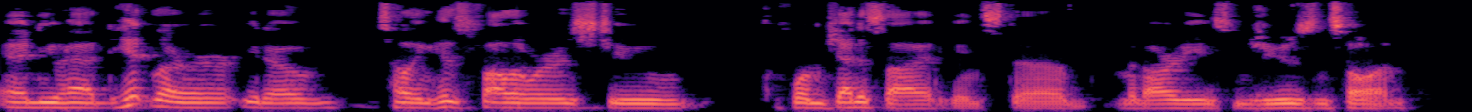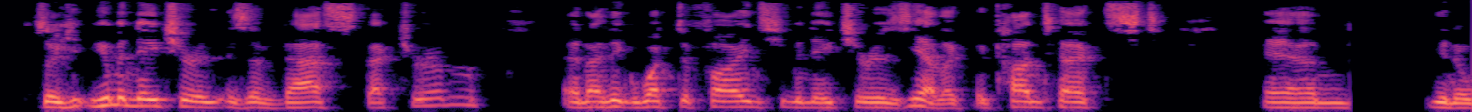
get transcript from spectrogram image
And you had Hitler, you know, telling his followers to perform genocide against uh, minorities and Jews and so on. So human nature is a vast spectrum. And I think what defines human nature is, yeah, like the context and, you know,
